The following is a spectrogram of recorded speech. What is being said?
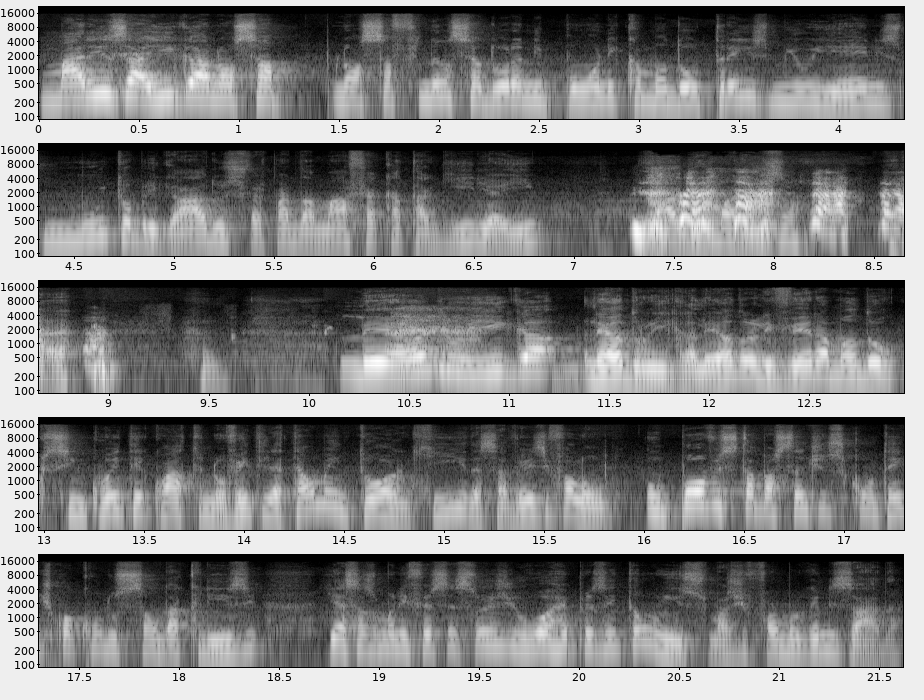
Marisa Iga, nossa, nossa financiadora nipônica, mandou 3 mil ienes. Muito obrigado. Isso faz parte da máfia Kataguiri aí. Valeu, Marisa. é. Leandro Iga, Leandro Iga, Leandro Oliveira mandou 54,90. Ele até aumentou aqui dessa vez e falou: O povo está bastante descontente com a condução da crise e essas manifestações de rua representam isso, mas de forma organizada.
